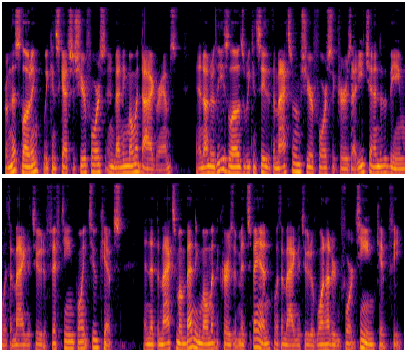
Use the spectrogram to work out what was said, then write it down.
From this loading, we can sketch the shear force and bending moment diagrams, and under these loads, we can see that the maximum shear force occurs at each end of the beam with a magnitude of 15.2 kips, and that the maximum bending moment occurs at mid-span with a magnitude of 114 kip feet.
